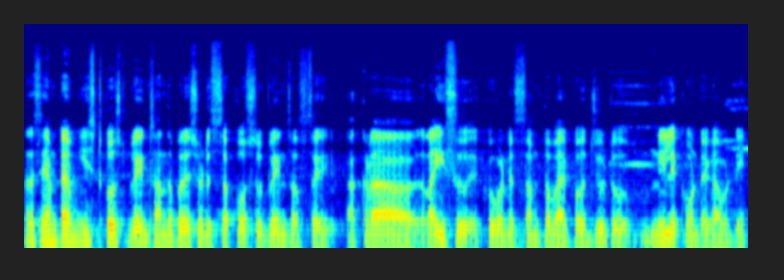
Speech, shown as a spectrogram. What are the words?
At the same time east coast plains Andhra Pradesh Odisha coastal plains వస్తాయి. అక్కడ రైస్ ఎక్కువ పండిస్తాం టొబాకో జూటు నీళ్ళు ఎక్కువ ఉంటాయి కాబట్టి.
